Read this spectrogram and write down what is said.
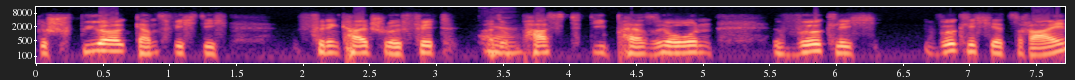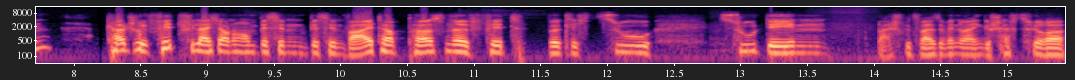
Gespür, ganz wichtig, für den Cultural Fit. Also ja. passt die Person wirklich, wirklich jetzt rein? Cultural Fit vielleicht auch noch ein bisschen, bisschen weiter, Personal Fit wirklich zu, zu den beispielsweise wenn du einen Geschäftsführer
